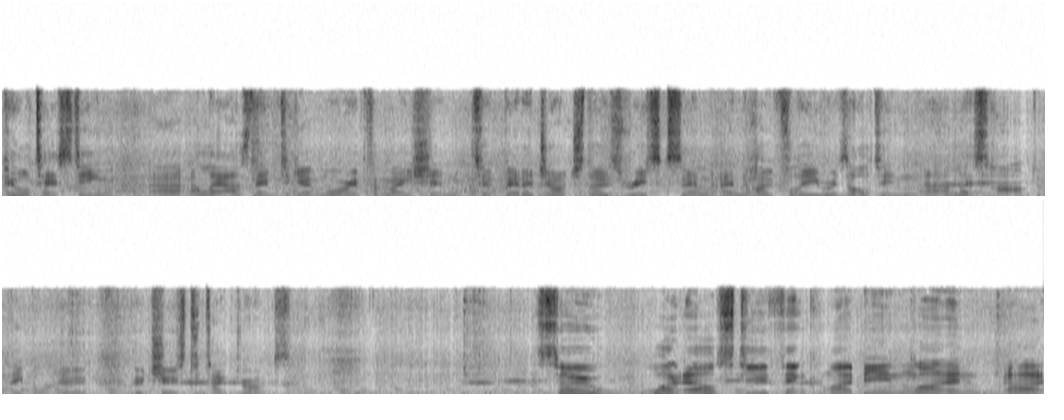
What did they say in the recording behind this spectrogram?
pill testing uh, allows them to get more information to better judge those risks and, and hopefully result in uh, less harm to people who, who choose to take drugs. So, what else do you think might be in line, uh,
